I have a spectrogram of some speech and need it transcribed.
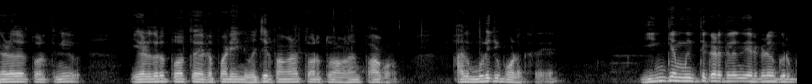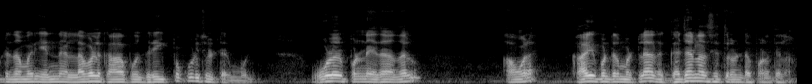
ஏழு தடவை துரத்துனி ஏழு தடவை தோற்ற எடப்பாடி இன்னும் வச்சுருப்பாங்களா துரத்துவாங்களான்னு பார்க்கணும். அது முடிஞ்சு போன கதை. இங்கே மித்து கடத்துலேருந்து ஏற்கனவே குறிப்பிட்டிருந்த மாதிரி என்ன லெவலுக்கு ஆக போகுது தெரியும் இப்போ கூட சொல்லிட்டார் மோடி. ஊழல் பண்ண எதாக இருந்தாலும் அவங்கள காலி பண்ணுறது மட்டும் இல்லை அந்த கஜானா சேர்த்துருன்ற பணத்தெல்லாம்.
